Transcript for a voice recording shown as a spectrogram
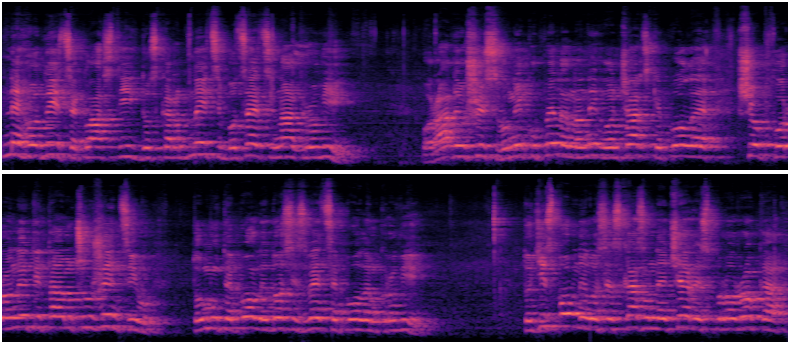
не годиться класти їх до скарбниці, бо це ціна крові. Порадившись, вони купили на них гончарське поле, щоб хоронити там чужинців, тому те поле досі зветься полем крові. Тоді сповнилося сказане через пророка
